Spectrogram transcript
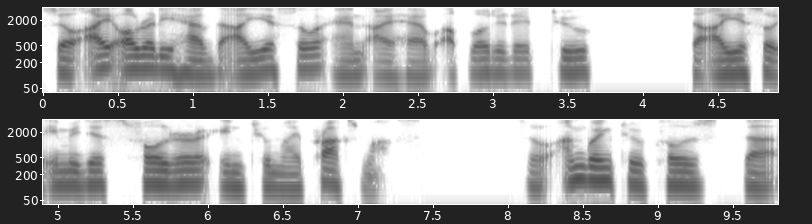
so I already have the ISO and I have uploaded it to the ISO images folder into my Proxmox. So I'm going to close the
